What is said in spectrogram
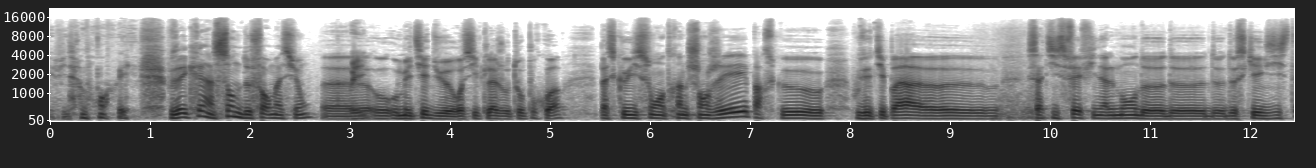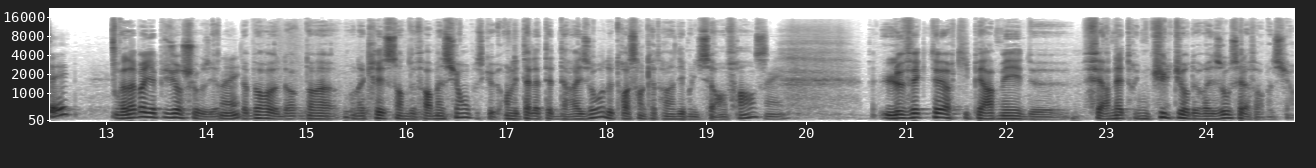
évidemment, oui. Vous avez créé un centre de formation au métier du recyclage auto. Pourquoi? Parce qu'ils sont en train de changer, parce que vous n'étiez pas euh, satisfait finalement de, de, ce qui existait D'abord, il y a plusieurs choses. D'abord, on a créé ce centre de formation parce qu'on est à la tête d'un réseau de 380 démolisseurs en France. Le vecteur qui permet de faire naître une culture de réseau, c'est la formation.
